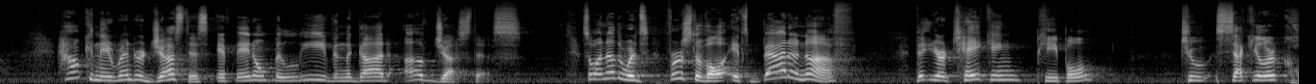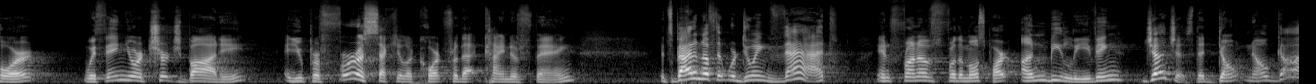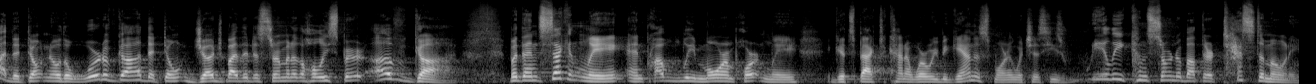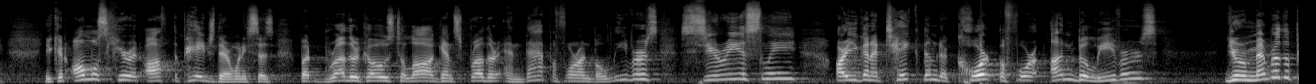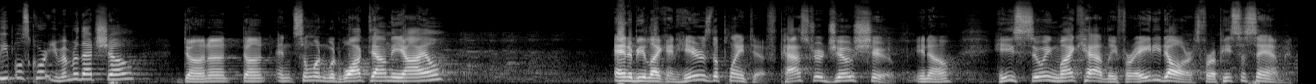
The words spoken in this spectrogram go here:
How can they render justice if they don't believe in the God of justice? So, in other words, first of all, it's bad enough that you're taking people to secular court within your church body, and you prefer a secular court for that kind of thing. It's bad enough that we're doing that in front of, for the most part, unbelieving judges that don't know God, that don't know the Word of God, that don't judge by the discernment of the Holy Spirit of God. But then, secondly, and probably more importantly, it gets back to kind of where we began this morning, which is he's really concerned about their testimony. You can almost hear it off the page there when he says, But brother goes to law against brother, and that before unbelievers? Seriously? Are you going to take them to court before unbelievers? You remember the People's Court? You remember that show? Dun dun. And someone would walk down the aisle and it'd be like, and here's the plaintiff, Pastor Joe Shupp, you know, he's suing Mike Hadley for $80 for a piece of salmon.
